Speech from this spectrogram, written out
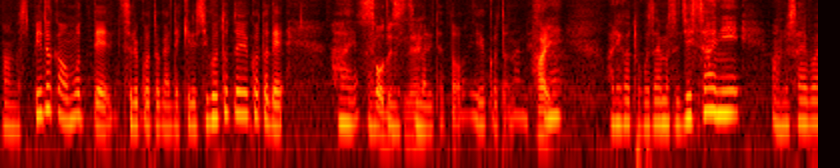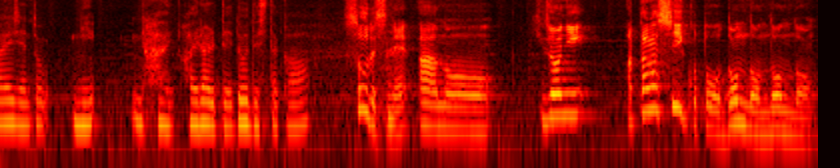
あのスピード感を持ってすることができる仕事ということで、はい、そうですね、包まれたということなんですね。はい、ありがとうございます。実際にあのサイバーエージェントに、はい、入られてどうでしたか？そうですね。はい、あの非常に新しいことをどんどんどんどん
